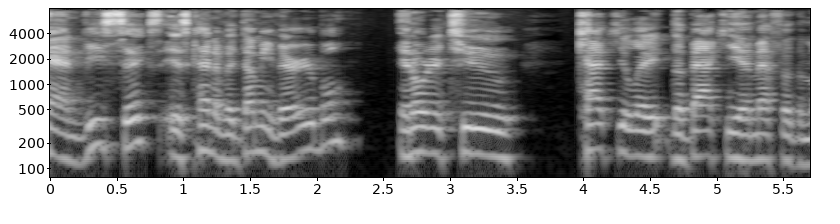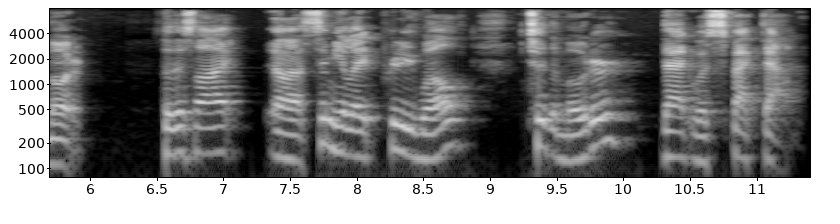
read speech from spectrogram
And V6 is kind of a dummy variable in order to calculate the back EMF of the motor. So this will uh, simulate pretty well to the motor that was specced out.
